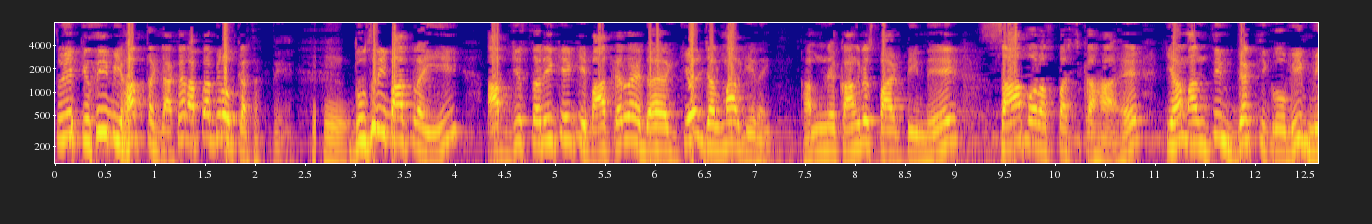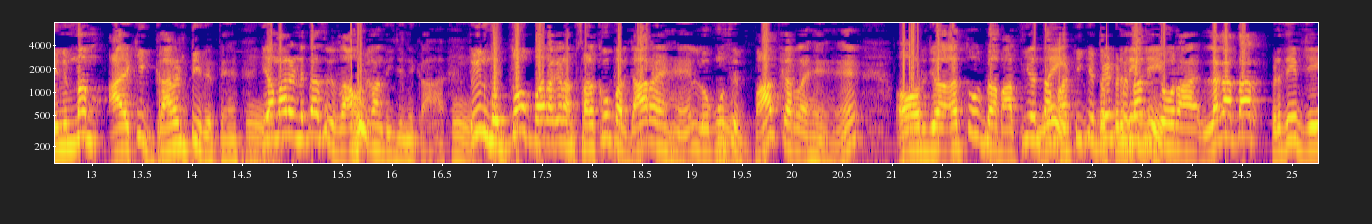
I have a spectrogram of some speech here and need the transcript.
तो ये किसी भी हद तक जाकर आपका विरोध कर सकते हैं। दूसरी बात रही आप जिस तरीके की बात कर रहे हैं केवल जलमार्ग ही नहीं हमने कांग्रेस पार्टी ने साफ़ और स्पष्ट कहा है कि हम अंतिम व्यक्ति को भी मिनिमम आय की गारंटी देते हैं। ये हमारे नेता श्री राहुल गांधी जी ने कहा है। तो इन मुद्दों पर अगर हम सड़कों पर जा रहे हैं लोगों से बात कर रहे हैं और जो- तो भारतीय जनता पार्टी के तो पेट में प्रदीप दर्द जी- हो रहा है? लगातार। प्रदीप जी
